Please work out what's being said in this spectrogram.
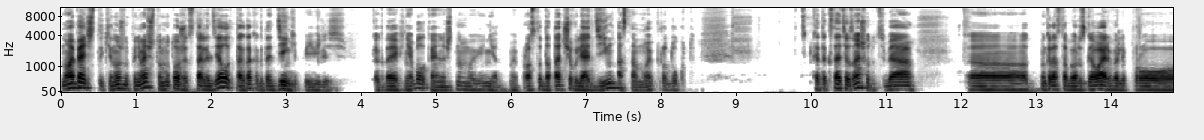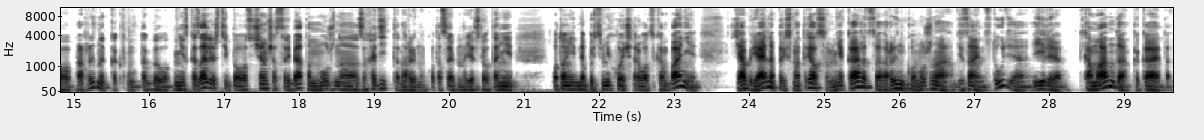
Но опять же таки, нужно понимать, что мы тоже это стали делать тогда, когда деньги появились. Когда их не было, конечно, мы и нет. Мы просто дотачивали один основной продукт. Это, кстати, знаешь, вот у тебя мы когда с тобой разговаривали про, про рынок, как там так было, мне сказали, что типа вот с чем сейчас ребятам нужно заходить-то на рынок, вот особенно если вот они, вот они, допустим, не хочет работать в компании, я бы реально присмотрелся. Мне кажется, рынку нужна дизайн-студия или команда какая-то,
